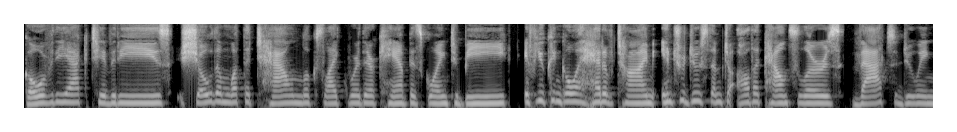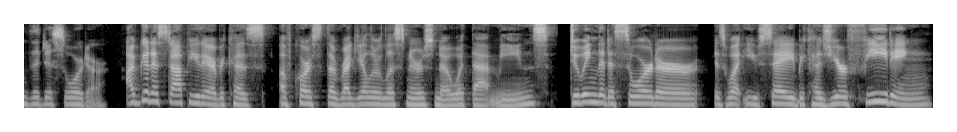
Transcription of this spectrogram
go over the activities, show them what the town looks like where their camp is going to be. If you can go ahead of time, introduce them to all the counselors. That's doing the disorder. I'm going to stop you there because, of course, the regular listeners know what that means. Doing the disorder is what you say because you're feeding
